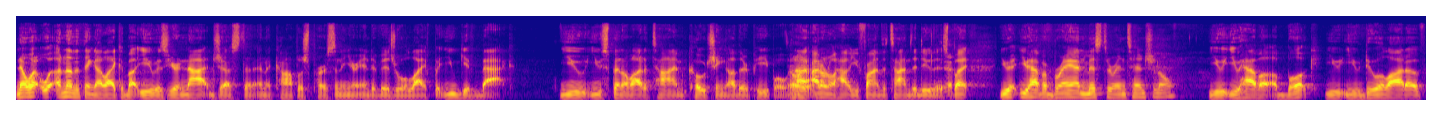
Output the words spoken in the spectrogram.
Now, what, what- another thing I like about you is you're not just an accomplished person in your individual life, but you give back. You you spend a lot of time coaching other people. And oh, I, I don't know how you find the time to do this, but you you have a brand, Mr. Intentional. You you have a, a book. You you do a lot of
